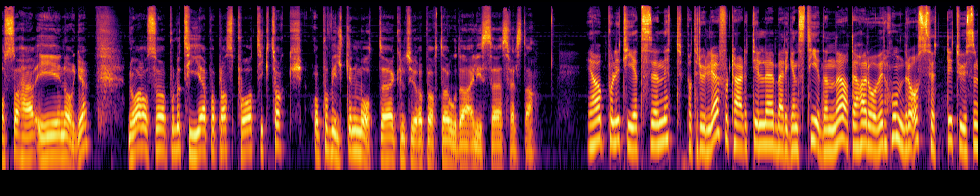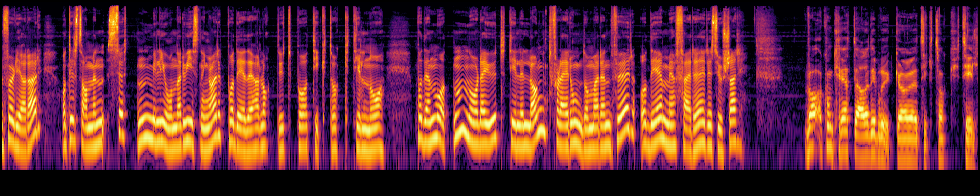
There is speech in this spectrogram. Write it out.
også her i Norge. Nå er også politiet på plass på TikTok, og på hvilken måte, kulturreporter Oda Elise Svelstad? Ja, Politiets nettpatrulje forteller til Bergens Tidende at det har over 170 000 følgere og til sammen 17 millioner visninger på det de har lagt ut på TikTok til nå. På den måten når de ut til langt flere ungdommer enn før, og det med færre ressurser. Hva konkret er det de bruker TikTok til?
